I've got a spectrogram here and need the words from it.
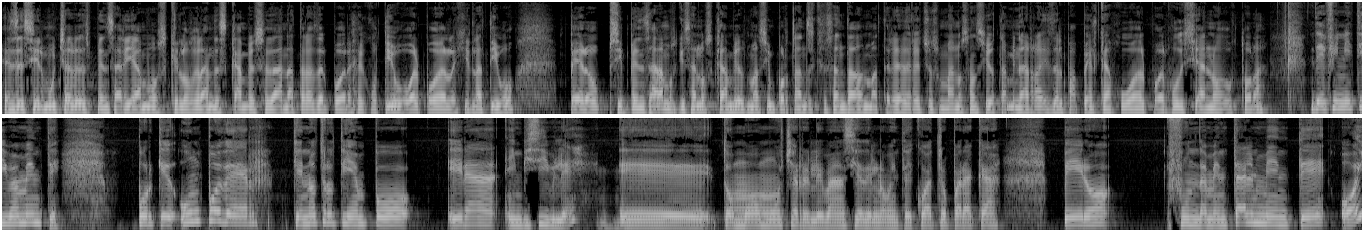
Es decir, muchas veces pensaríamos que los grandes cambios se dan a través del Poder Ejecutivo o el Poder Legislativo, pero si pensáramos quizá en los cambios más importantes que se han dado en materia de derechos humanos han sido también a raíz del papel que ha jugado el Poder Judicial, ¿no, doctora? Definitivamente porque un poder que en otro tiempo era invisible, eh, tomó mucha relevancia del 94 para acá, pero fundamentalmente hoy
